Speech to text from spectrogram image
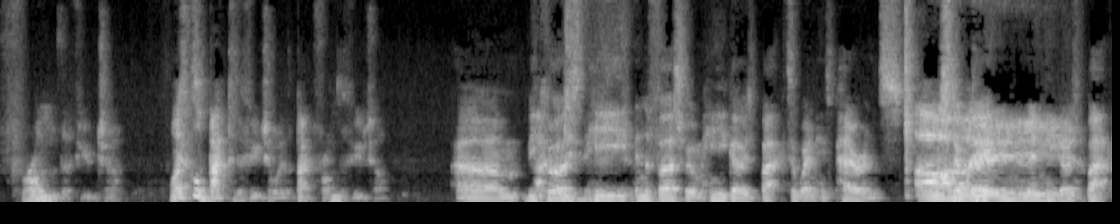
from the future. Why is it called Back to the Future when it's Back from the Future? Um, because he in the first film he goes back to when his parents were Ah, still yeah, dating, yeah, and then he yeah, goes yeah. back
